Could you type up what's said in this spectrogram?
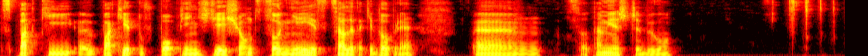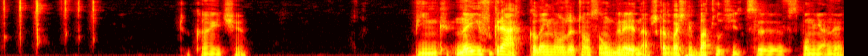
spadki e, pakietów po 50, co nie jest wcale takie dobre. Co tam jeszcze było? Czekajcie No i w grach kolejną rzeczą są gry, na przykład właśnie Battlefield y, wspomniany,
